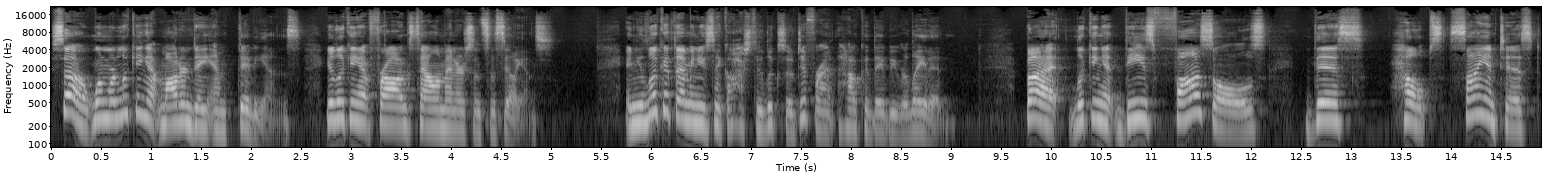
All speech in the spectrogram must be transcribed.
So, when we're looking at modern day amphibians, you're looking at frogs, salamanders, and Caecilians. And you look at them and you say, gosh, they look so different. How could they be related? But looking at these fossils, this helps scientists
